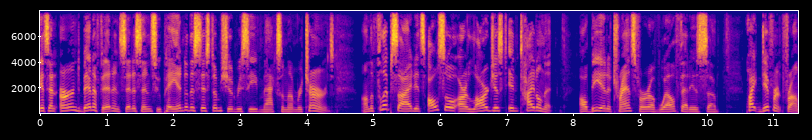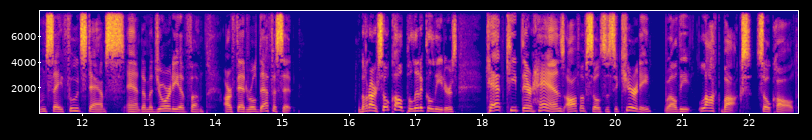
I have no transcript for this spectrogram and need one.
It's an earned benefit, and citizens who pay into the system should receive maximum returns. On the flip side, it's also our largest entitlement, albeit a transfer of wealth that is uh, quite different from, say, food stamps and a majority of um, our federal deficit. But our so called political leaders can't keep their hands off of Social Security, well, the lockbox, so called.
